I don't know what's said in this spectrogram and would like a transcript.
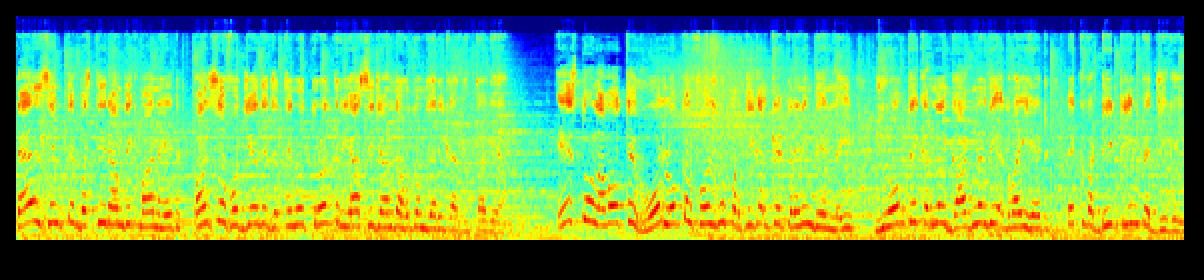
ਟਹਿਲ ਸਿੰਘ ਤੇ ਬਸਤੀ ਰਾਮ ਦੀ ਕਮਾਨ ਹੇਠ 500 ਫੌਜੀਆਂ ਦੇ ਜੱਥੇ ਨੂੰ ਤੁਰੰਤ ਰਿਆਸੀ ਜਾਣ ਦਾ ਹੁਕਮ ਜਾਰੀ ਕਰ ਦਿੱਤਾ ਗਿਆ। ਇਸ ਤੋਂ ਇਲਾਵਾ ਉੱਥੇ ਹੋਰ ਲੋਕਲ ਫੌਜ ਨੂੰ ਭਰਤੀ ਕਰਕੇ ਟ੍ਰੇਨਿੰਗ ਦੇਣ ਲਈ ਯੂਰਪ ਦੇ ਕਰਨਲ ਗਾਰਡਨਰ ਦੀ ਅਗਵਾਈ ਹੇਠ ਇੱਕ ਵੱਡੀ ਟੀਮ ਭੇਜੀ ਗਈ।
